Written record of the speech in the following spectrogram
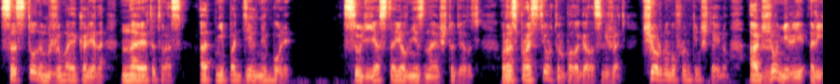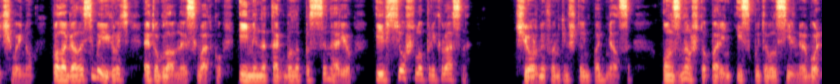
со стоном сжимая колено, на этот раз от неподдельной боли. Судья стоял, не зная, что делать. Распростертым полагалось лежать черному Франкенштейну, а Джонни Ли Ричвейну полагалось выиграть эту главную схватку. Именно так было по сценарию, и все шло прекрасно. Черный Франкенштейн поднялся. Он знал, что парень испытывал сильную боль,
